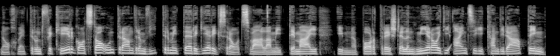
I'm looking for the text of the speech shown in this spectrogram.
Nach Wetter und Verkehr geht es hier unter anderem weiter mit der Regierungsratswahl am Mitte Mai. Im Porträt stellen wir euch die einzige Kandidatin,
